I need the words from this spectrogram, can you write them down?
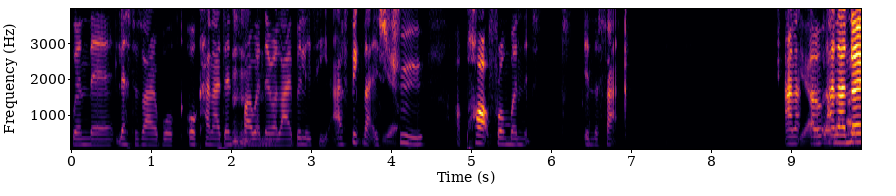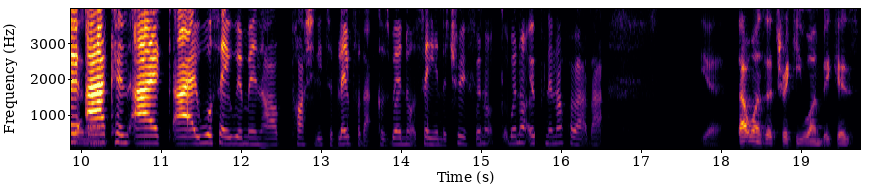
when they're less desirable or can identify when they're a liability. I think that is Mm-hmm, Yeah. true apart from when it's in the sack. And Yeah, I uh, I, and I I know I, can I I will say women are partially to blame for that because we're not saying the truth. We're not we're not opening up about that. Yeah, that one's a tricky one because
